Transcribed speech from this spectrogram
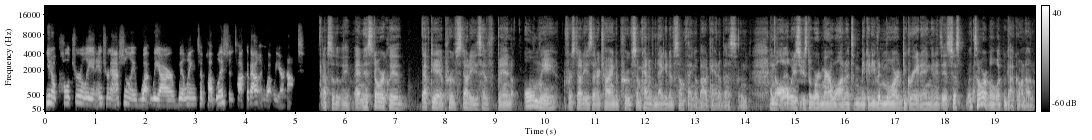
you know culturally and internationally what we are willing to publish and talk about and what we are not absolutely and historically FDA approved studies have been only for studies that are trying to prove some kind of negative something about cannabis. And and they'll always use the word marijuana to make it even more degrading. And it's, it's just it's horrible what we got going on.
